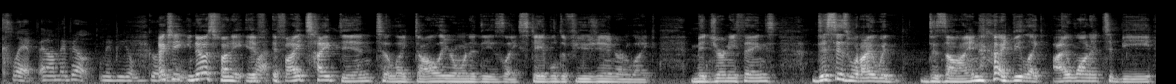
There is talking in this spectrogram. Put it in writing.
clip, and I'll maybe I'll maybe you'll go. Actually, you know what's funny? If What? if I typed in to like DALL-E or one of these like Stable Diffusion or like Midjourney things, this is what I would design. I'd be like, I want it to be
